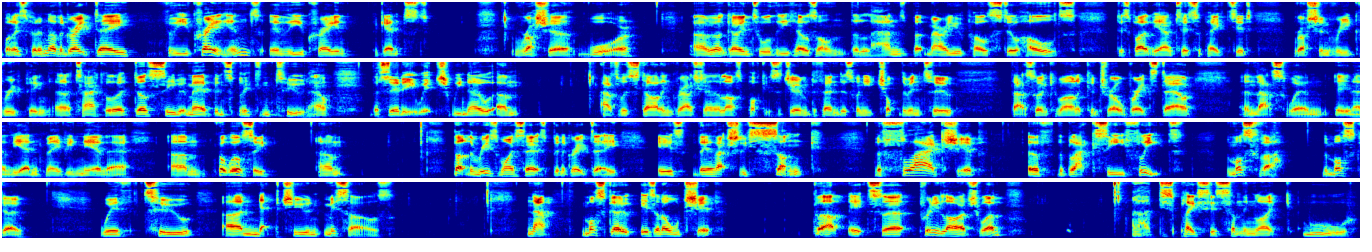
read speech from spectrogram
Well, it's been another great day for the Ukrainians in the Ukraine against Russia war. Uh, we won't go into all the details on the land, but Mariupol still holds, despite the anticipated Russian regrouping and attack. Although it does seem it may have been split in two now. The city, which we know, um, as with Stalingrad, you know, the last pockets of German defenders, when you chop them in two, that's when command and control breaks down, and that's when you know the end may be near there. Um, but we'll see. Um, but the reason why I say it's been a great day is they have actually sunk the flagship of the Black Sea Fleet, the Moskva, the Moscow, with two uh, Neptune missiles. Now, Moscow is an old ship, but it's a pretty large one. Uh, displaces something like, ooh,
